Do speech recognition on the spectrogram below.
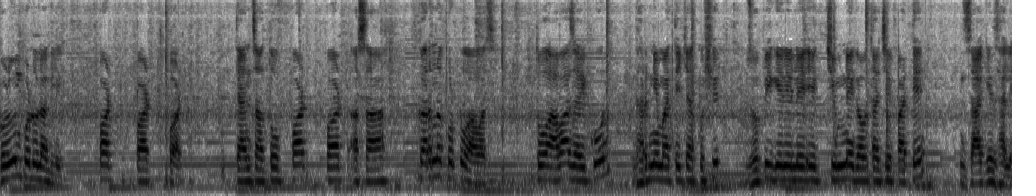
गळून पडू लागली. पट पट पट. त्यांचा तो पट पट असा कर्णकोटू आवाज. तो आवाज ऐकून धरणी मातेच्या कुशीत झोपी गेलेले एक चिमणे गवताचे पाते जागे झाले.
